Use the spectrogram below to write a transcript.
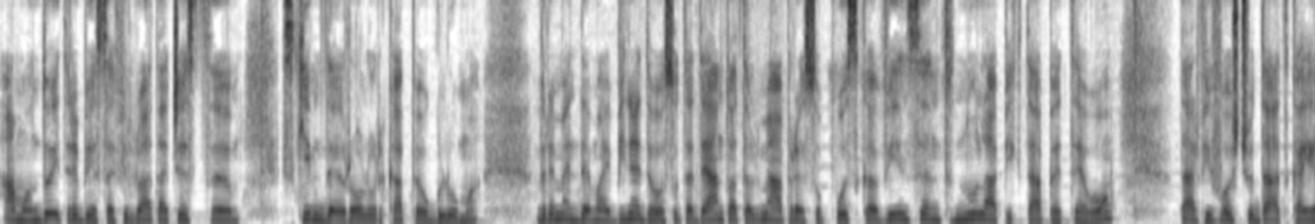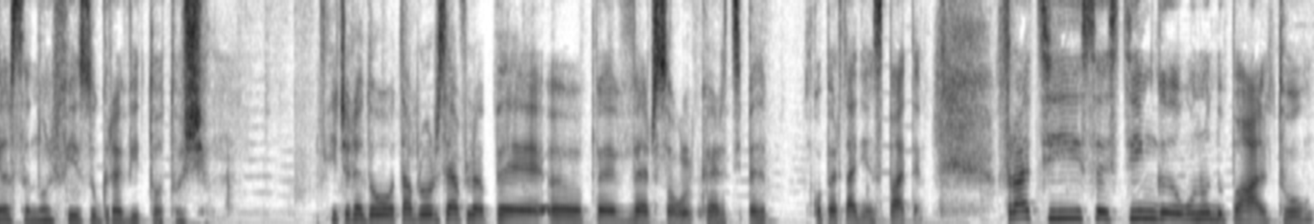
Amândoi trebuie să fi luat acest uh, schimb de roluri ca pe o glumă. Vreme de mai bine de 100 de ani, toată lumea a presupus că Vincent nu l-a pictat pe Teo, dar ar fi fost ciudat ca el să nu-l fi zugrăvit totuși. Și cele două tablouri se află pe, uh, pe versoul cărții, pe coperta din spate. Frații se sting unul după altul,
